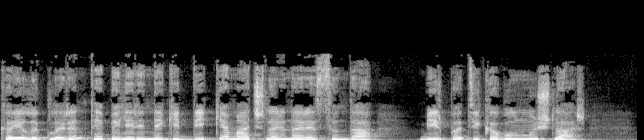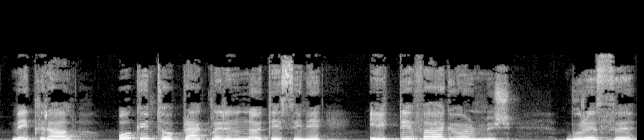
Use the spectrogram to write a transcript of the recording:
kayalıkların tepelerindeki dik yamaçların arasında bir patika bulmuşlar ve kral o gün topraklarının ötesini ilk defa görmüş. Burası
